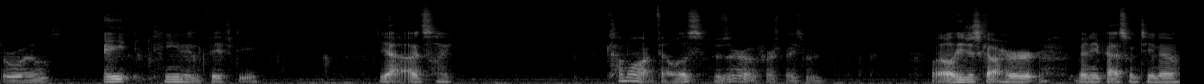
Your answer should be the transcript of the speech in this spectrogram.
The Royals. 18 and 50. Yeah, it's like, come on, fellas. Who's their first baseman? Well, he just got hurt. Vinny Pasquantino.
